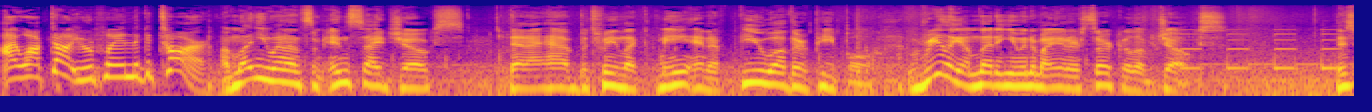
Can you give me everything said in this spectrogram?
I walked out, you were playing the guitar. I'm letting you in on some inside jokes that I have between like me and a few other people. Really, I'm letting you into my inner circle of jokes. This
